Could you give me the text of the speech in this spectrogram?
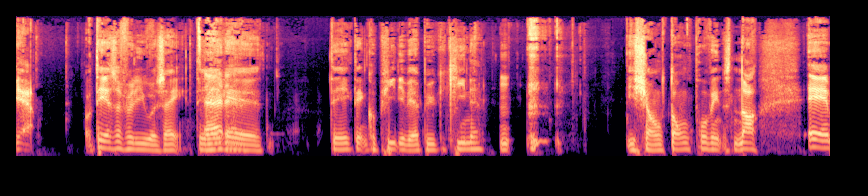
Ja. Og det er selvfølgelig USA. Det er, Ja, ja, det er ikke, det, det er ikke den kopi, de er ved at bygge i Kina. Mm. I Shandong-provinsen. Nå, øh,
